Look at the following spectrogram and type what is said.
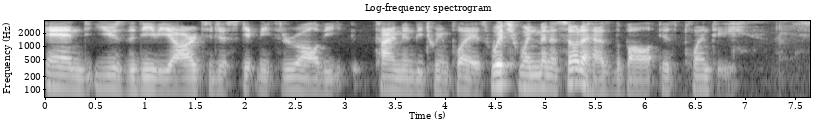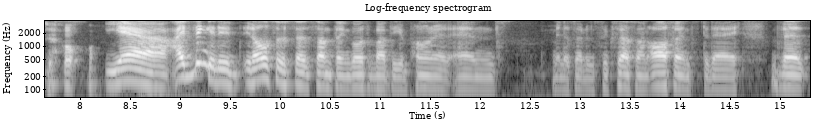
and use the DVR to just get me through all the time in between plays, which when Minnesota has the ball is plenty. so yeah, I think it it also says something both about the opponent and Minnesota's success on offense today that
